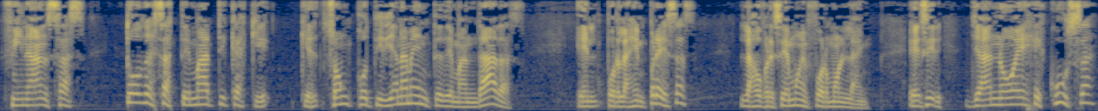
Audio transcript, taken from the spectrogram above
finanzas, todas esas temáticas que, que son cotidianamente demandadas por las empresas, las ofrecemos en forma online. Es decir, ya no es excusa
